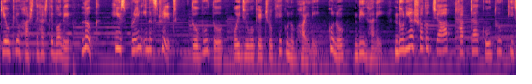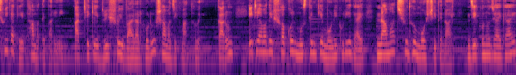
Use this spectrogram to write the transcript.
কেউ কেউ হাসতে হাসতে বলে look he praying in the street তবু তো ওই যুবকের চোখে কোনো ভয় নেই, কোনো দ্বিধা নেই। দুনিয়ার শত চাপ, ঠাট্টা, কৌতুক কিছুই তাকে থামাতে পারেনি। আর ঠিক এই দৃশ্যই ভাইরাল হলো সামাজিক মাধ্যমে। কারণ এটি আমাদের সকল মুসলিমকে মনে করিয়ে দেয়, নামাজ শুধু মসজিদে নয়, যে কোনো জায়গায়,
